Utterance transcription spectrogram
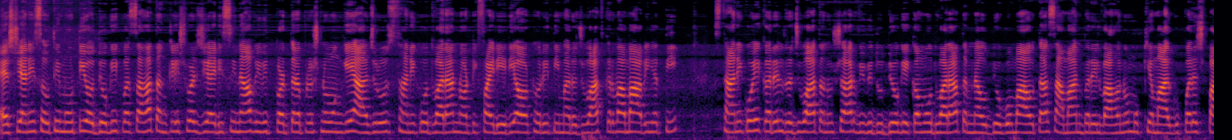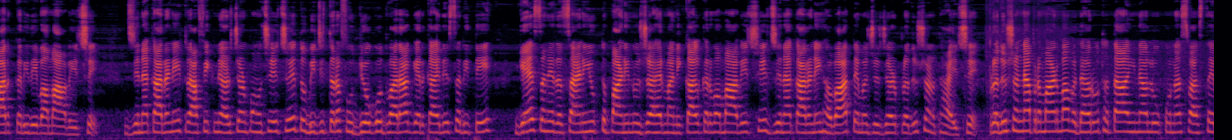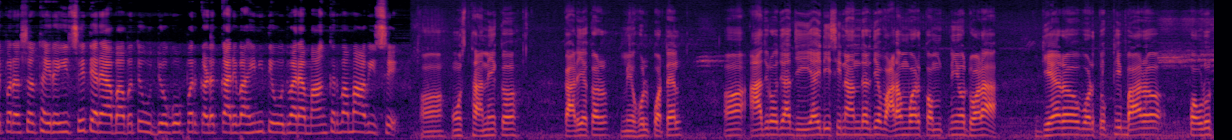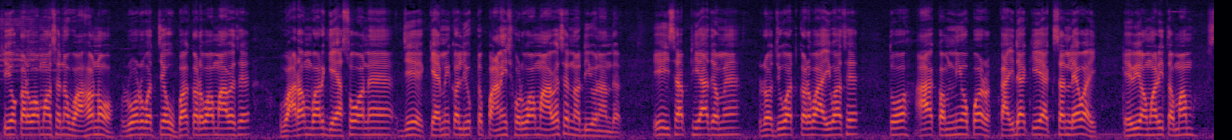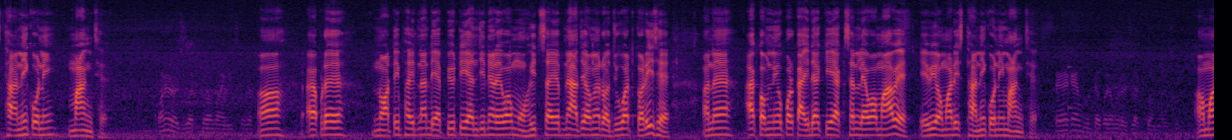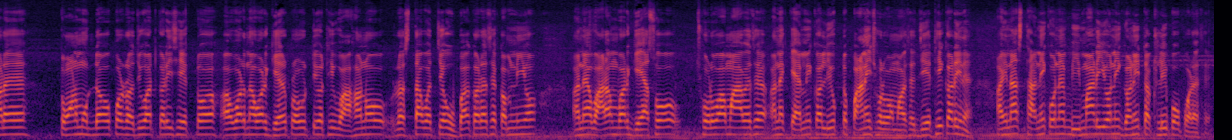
એશિયાની સૌથી મોટી ઔદ્યોગિક વસાહત અંકલેશ્વર જીઆઈડીસીના વિવિધ પડતર પ્રશ્નો અંગે આજરોજ સ્થાનિકો દ્વારા નોટિફાઈડ એરિયા ઓથોરિટીમાં રજૂઆત કરવામાં આવી હતી. સ્થાનિકોએ કરેલ રજૂઆત અનુસાર વિવિધ ઉદ્યોગ એકમો દ્વારા તેમના ઉદ્યોગોમાં આવતા સામાન ભરેલ વાહનો મુખ્ય માર્ગ ઉપર જ પાર્ક કરી દેવામાં આવે છે. જેના કારણે ટ્રાફિકને અડચણ પહોંચે છે તો બીજી તરફ ઉદ્યોગો દ્વારા ગેરકાયદેસર રીતે ગેસ અને રસાયણયુક્ત પાણીનો જાહેરમાં નિકાલ કરવામાં આવે છે, જેના કારણે હવા તેમજ જળ પ્રદૂષણ થાય છે. પ્રદૂષણના પ્રમાણમાં વધારો થતાં અહીંના લોકોના સ્વાસ્થ્ય પર અસર થઈ રહી છે, ત્યારે આ બાબતે ઉદ્યોગો પર કડક કાર્યવાહીની તેઓ દ્વારા માંગ કરવામાં આવી છે. હું સ્થાનિક કાર્યકર મેહુલ પટેલ. આજરોજ આ જીઆઈડીસીના અંદર જે વારંવાર કંપનીઓ દ્વારા ગેરવર્તુકથી બહાર પ્રવૃત્તિઓ કરવામાં આવે છે અને વાહનો રોડ વચ્ચે ઊભા કરવામાં આવે છે વારંવાર ગેસો અને જે કેમિકલયુક્ત પાણી છોડવામાં આવે છે નદીઓના અંદર એ હિસાબથી આજ અમે રજૂઆત કરવા આવ્યા છે. તો આ કંપનીઓ પર કાયદાકીય એક્શન લેવાય એવી અમારી તમામ સ્થાનિકોની માંગ છે. આપણે નોટિફાઈડના ડેપ્યુટી એન્જિનિયર એવા મોહિત સાહેબને આજે અમે રજૂઆત કરી છે અને આ કંપનીઓ પર કાયદાકીય એક્શન લેવામાં આવે એવી અમારી સ્થાનિકોની માંગ છે? અમારે ત્રણ મુદ્દાઓ પર રજૂઆત કરી છે. એક તો અવારનવાર ગેરપ્રવૃત્તિઓથી વાહનો રસ્તા વચ્ચે ઊભા કરે છે કંપનીઓ અને વારંવાર ગેસો છોડવામાં આવે છે અને કેમિકલયુક્ત પાણી છોડવામાં આવે છે. જેથી કરીને અહીંના સ્થાનિકોને બીમારીઓની ઘણી તકલીફો પડે છે.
